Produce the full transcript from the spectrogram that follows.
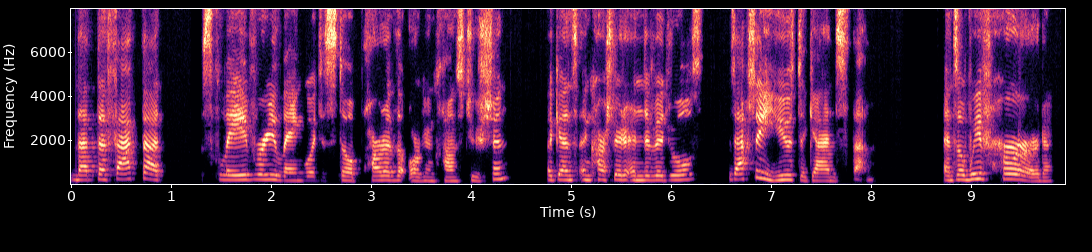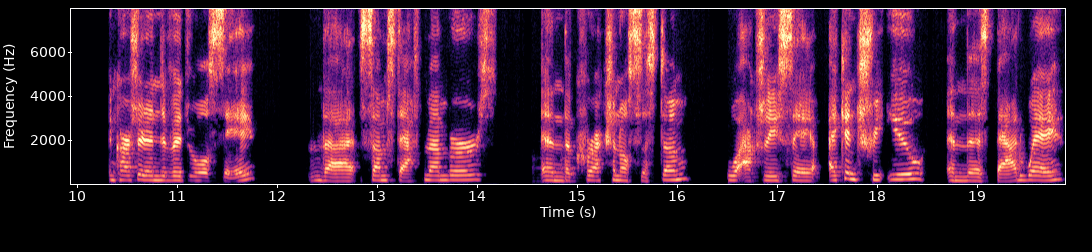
that the fact that slavery language is still part of the Oregon Constitution against incarcerated individuals is actually used against them. And so we've heard incarcerated individuals say that some staff members in the correctional system will actually say, I can treat you in this bad way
